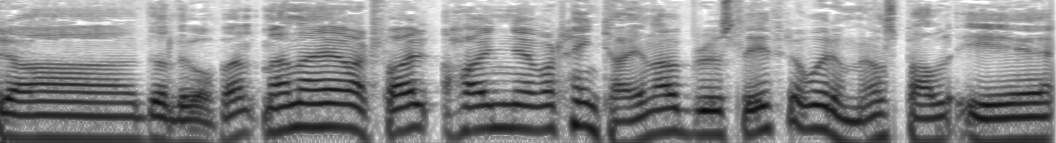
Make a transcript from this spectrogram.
fra Dødelig våpen. Men eh, i hvert fall, han ble henta inn av Bruce Lee for å være med og spille i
